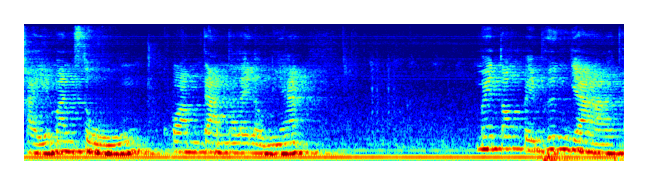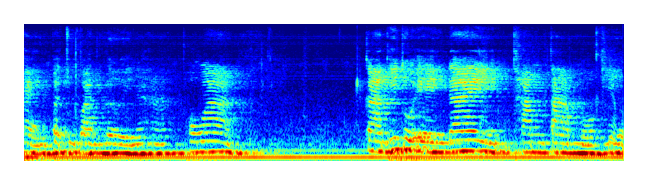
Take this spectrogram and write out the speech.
ไขมันสูง ความดันอะไรเหล่านี้ไม่ต้องไปพึ่งยาแผนปัจจุบันเลยนะคะ เพราะว่าการที่ตัวเองได้ทำตามหมอเขียว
